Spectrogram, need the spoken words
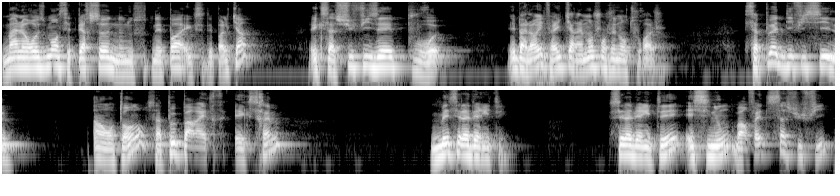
malheureusement, ces personnes ne nous soutenaient pas et que ce n'était pas le cas, et que ça suffisait pour eux, et eh bien alors il fallait carrément changer d'entourage. Ça peut être difficile à entendre, ça peut paraître extrême, mais c'est la vérité. C'est la vérité, et sinon, bah en fait, ça suffit.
